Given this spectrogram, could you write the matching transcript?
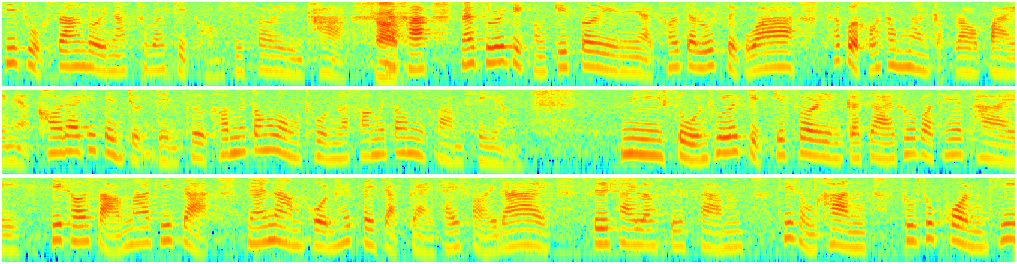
ที่ถูกสร้างโดยนักธุรกิจของกิฟเฟอรีนค่ะครับนะคะนักธุรกิจของกิฟเฟอรีนเนี่ยเขาจะรู้สึกว่าถ้าเปิดเขาทำงานกับเราไปเนี่ยข้อแรกที่เป็นจุดเด่นคือเขาไม่ต้องลงทุนและเขาไม่ต้องมีความเสี่ยง มีศูนย์ธุรกิจกิฟเฟอรีนกระจายทั่วประเทศไทย ที่เขาสามารถที่จะแนะนำคนให้ไปจับจ่ายใช้สอยได้ ซื้อใช้แล้วซื้อซ้ำที่สำคัญทุกๆ คนที่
